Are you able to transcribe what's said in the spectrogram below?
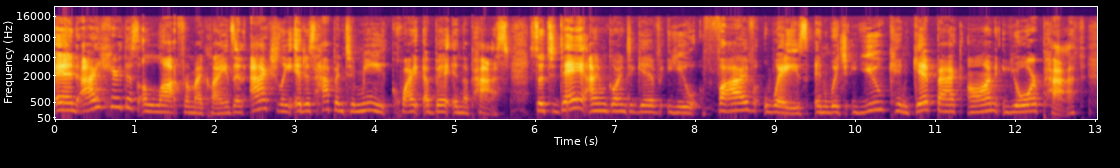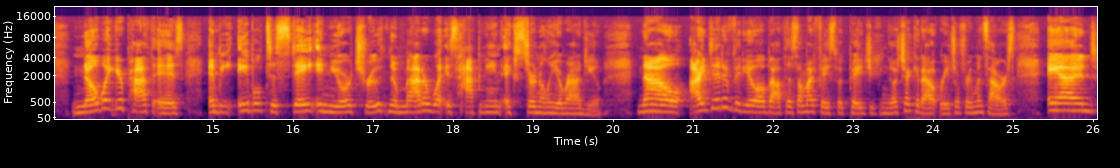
And I hear this a lot from my clients, and actually, it has happened to me quite a bit in the past. So, today I'm going to give you five ways in which you can get back on your path, know what your path is, and be able to stay in your truth no matter what is happening externally around you. Now, I did a video about this on my Facebook page. You can go check it out, Rachel Freemon Sowers. And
